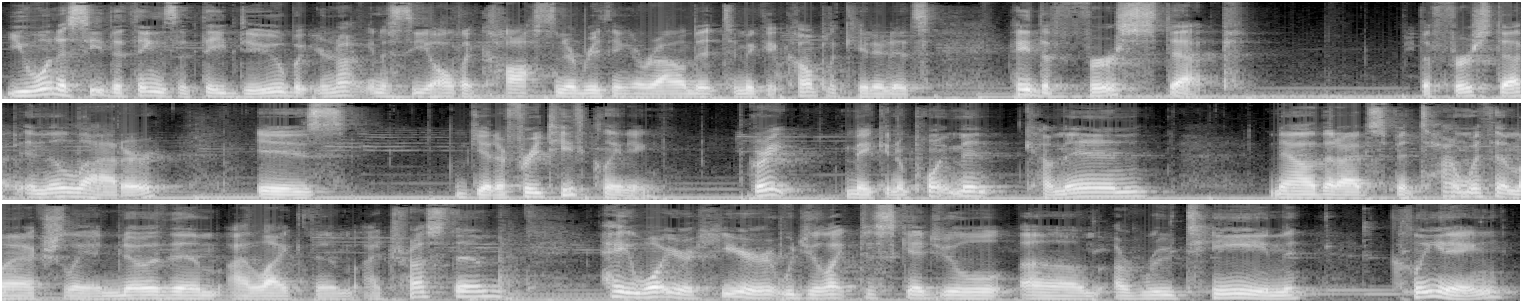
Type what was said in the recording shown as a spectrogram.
you want to see the things that they do, but you're not going to see all the costs and everything around it to make it complicated. It's, hey, the first step, the first step in the ladder is get a free teeth cleaning. Great. Make an appointment, come in. Now that I've spent time with them, I actually I know them, I like them, I trust them. Hey, while you're here, would you like to schedule um, a routine cleaning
